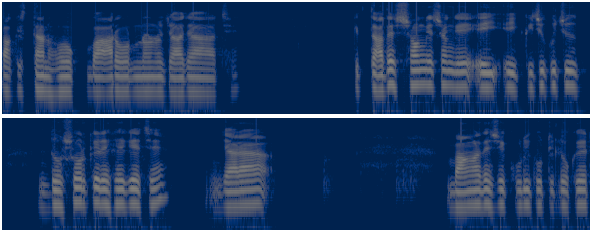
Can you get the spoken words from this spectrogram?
পাকিস্তান হোক বা আরও অন্যান্য যা যা আছে। তাদের সঙ্গে সঙ্গে এই এই কিছু কিছু দোসরকে রেখে গেছে যারা বাংলাদেশে কুড়ি কোটি লোকের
